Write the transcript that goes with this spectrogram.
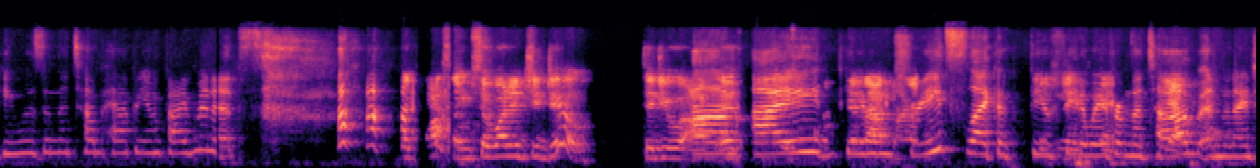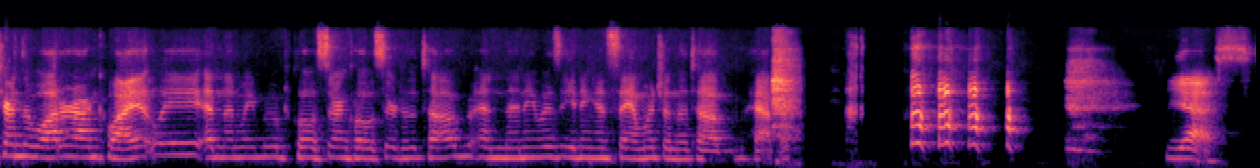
he was in the tub happy in five minutes That's awesome. So what did you do? Did you? uh, um, i gave him treats like a few feet away from the Yeah. tub and then i turned the water on quietly and then we moved closer and closer to the tub and then he was eating a sandwich in the tub happy Yes.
